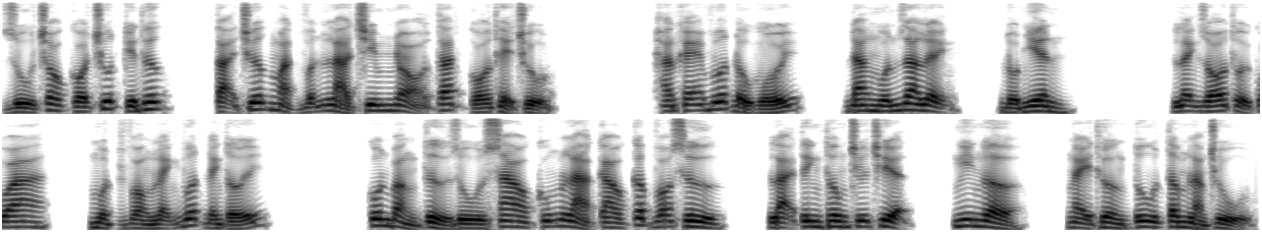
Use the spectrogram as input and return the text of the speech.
dù cho có chút kiến thức, tại trước mặt vẫn là chim nhỏ tắt có thể chụp. Hắn khẽ vớt đầu gối, đang muốn ra lệnh, đột nhiên. Lạnh gió thổi qua, một vòng lạnh vớt đánh tới. Côn bằng tử dù sao cũng là cao cấp võ sư, lại tinh thông chữ triện, nghi ngờ, ngày thường tu tâm làm chủ,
